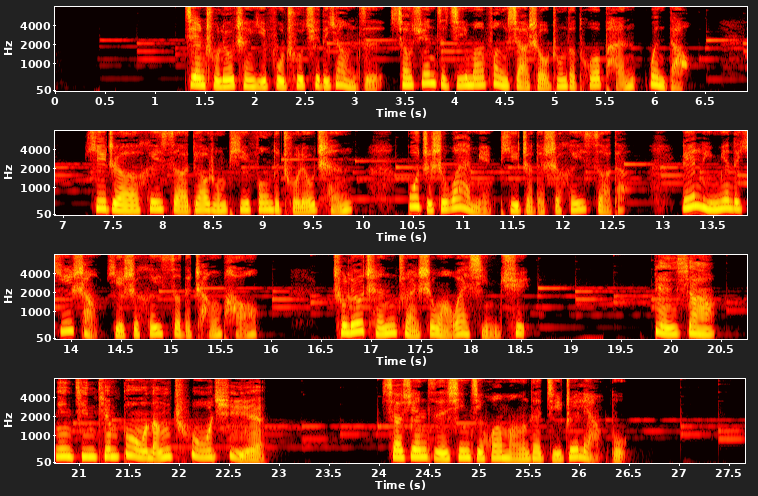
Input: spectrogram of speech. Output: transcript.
见楚留臣一副出去的样子，小轩子急忙放下手中的托盘，问道：“披着黑色貂绒披风的楚留臣，不只是外面披着的是黑色的，连里面的衣裳也是黑色的长袍。”楚留臣转身往外行去。殿下，您今天不能出去。小宣子心急慌忙的急追两步。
